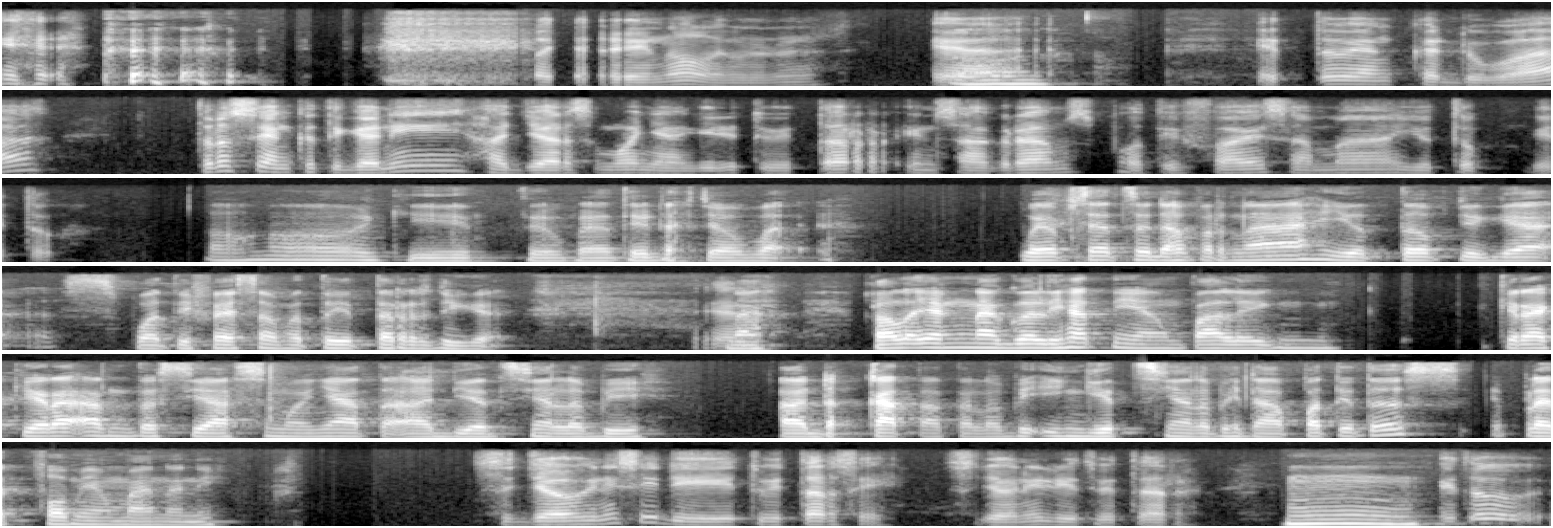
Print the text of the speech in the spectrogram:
belajar dari nol benar. Ya. Oh. Itu yang kedua. Terus yang ketiga nih hajar semuanya. Jadi Twitter, Instagram, Spotify sama YouTube gitu. Oh, gitu. Berarti udah coba. Website sudah pernah, YouTube juga, Spotify sama Twitter juga. Ya. Nah, kalau yang Nago lihat nih yang paling kira-kira antusiasmenya atau audiensnya lebih uh, dekat atau lebih engage-nya lebih dapat itu platform yang mana nih? Sejauh ini sih di Twitter sih. Sejauh ini di Twitter. Hmm. Itu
